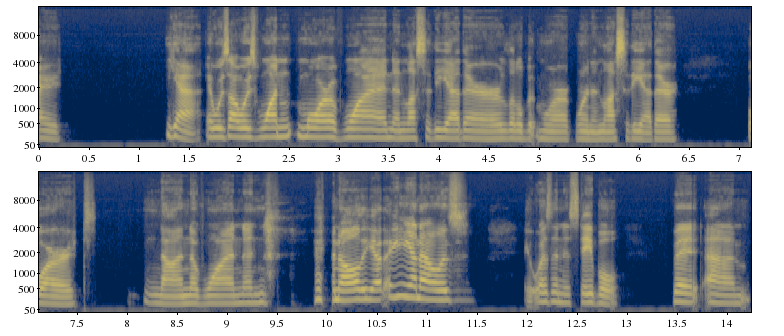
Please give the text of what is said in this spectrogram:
I, yeah, it was always one more of one and less of the other, a little bit more of one and less of the other, or none of one and and all the other. You know, it was it wasn't as stable. But um,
